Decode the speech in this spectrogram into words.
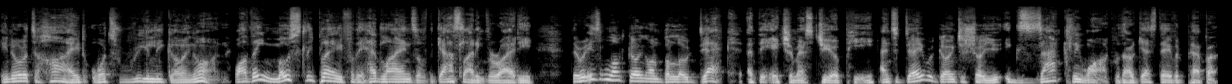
in order to hide what's really going on. While they mostly play for the headlines of the gaslighting variety, there is a lot going on below deck at the HMS GOP And today we're going to show you exactly what with our guest David Pepper,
